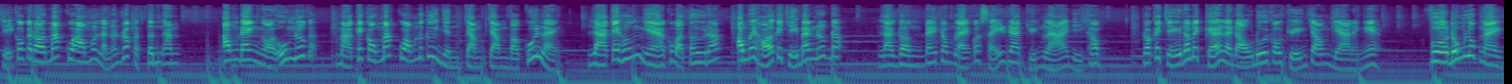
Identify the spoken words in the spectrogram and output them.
chỉ có cái đôi mắt của ông á là nó rất là tinh anh. Ông đang ngồi uống nước á, Mà cái con mắt của ông nó cứ nhìn chằm chằm vào cuối làng. Là cái hướng nhà của bà Tư đó. Ông mới hỏi cái chị bán nước đó, Là gần đây trong làng có xảy ra chuyện lạ gì không? Rồi cái chị đó mới kể lại đầu đuôi câu chuyện cho ông già này nghe. Vừa đúng lúc này,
